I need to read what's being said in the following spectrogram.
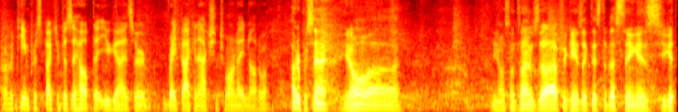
From a team perspective, does it help that you guys are right back in action tomorrow night in Ottawa? Hundred percent. You know, uh, you know, sometimes uh, after games like this, the best thing is you get.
